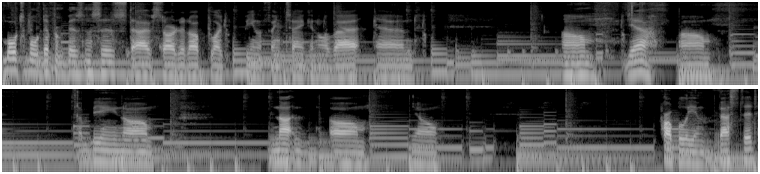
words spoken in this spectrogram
multiple different businesses that I've started up, like being a think tank and all that, and um, yeah, um, being um, not um, you know properly invested.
